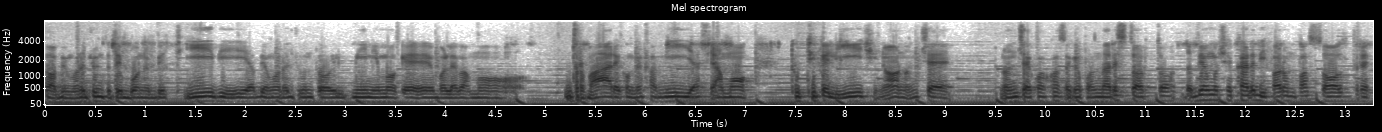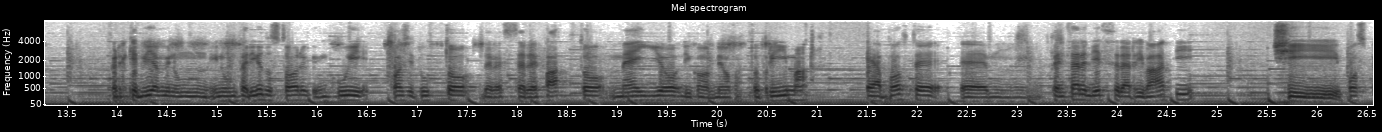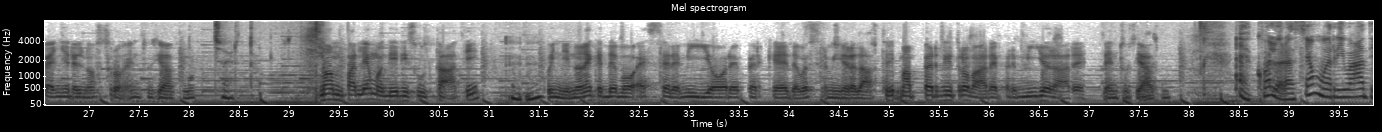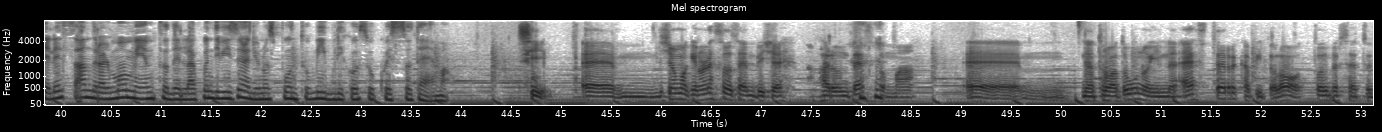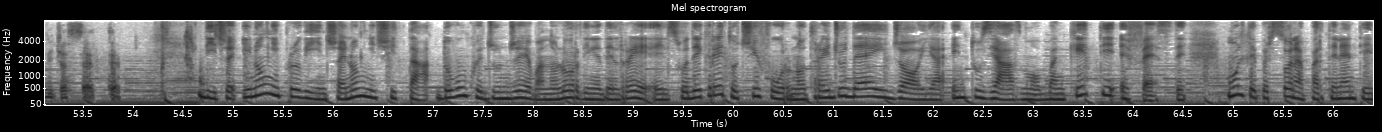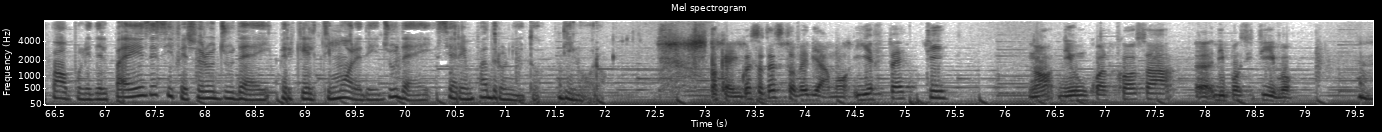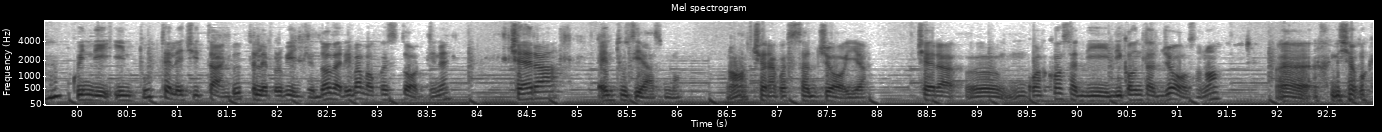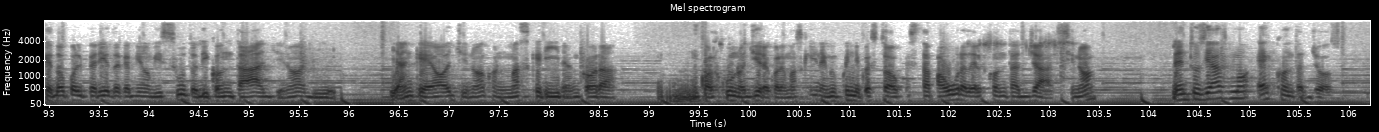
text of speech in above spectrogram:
so, abbiamo raggiunto dei buoni obiettivi, abbiamo raggiunto il minimo che volevamo trovare come famiglia, siamo tutti felici, no? non, c'è, non c'è qualcosa che può andare storto, dobbiamo cercare di fare un passo oltre perché viviamo in un, in un, periodo storico in cui quasi tutto deve essere fatto meglio di come abbiamo fatto prima e a volte ehm, pensare di essere arrivati ci può spegnere il nostro entusiasmo. Certo. Non parliamo di risultati, mm-hmm. quindi non è che devo essere migliore perché devo essere migliore ad altri, ma per ritrovare, per migliorare l'entusiasmo. Ecco, allora siamo arrivati Alessandro al momento della condivisione di uno spunto biblico su questo tema. Sì, ehm, diciamo che non è stato semplice fare un testo, ma eh, ne ho trovato uno in Esther, capitolo 8, versetto 17. Dice, in ogni provincia, in ogni città, dovunque giungevano l'ordine del re e il suo decreto, ci furono tra i giudei gioia, entusiasmo, banchetti e feste. Molte persone appartenenti ai popoli del paese si fecero giudei, perché il timore dei giudei si era impadronito di loro. Ok, in questo testo vediamo gli effetti no, di un qualcosa eh, di positivo. Uh-huh. Quindi in tutte le città, in tutte le province dove arrivava quest'ordine, c'era entusiasmo, no? c'era questa gioia, c'era uh, qualcosa di, di contagioso. No? Eh, diciamo che dopo il periodo che abbiamo vissuto di contagi, no? di, di, anche oggi con mascherine ancora um, qualcuno gira con le mascherine, quindi questo, questa paura del contagiarsi, l'entusiasmo è contagioso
